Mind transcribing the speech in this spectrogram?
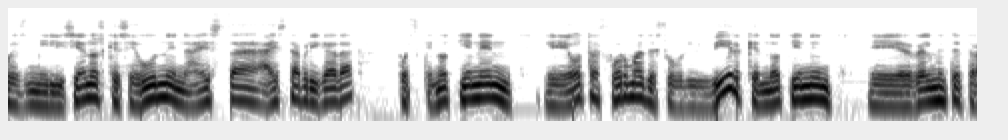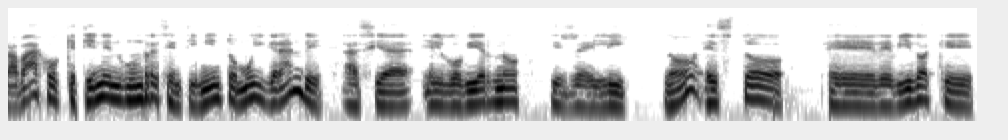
pues milicianos que se unen a esta, a esta brigada, pues que no tienen eh, otras formas de sobrevivir, que no tienen eh, realmente trabajo, que tienen un resentimiento muy grande hacia el gobierno israelí, ¿no? Esto eh, debido a que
